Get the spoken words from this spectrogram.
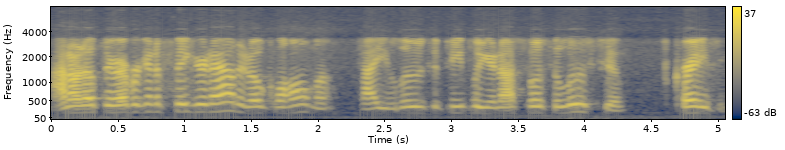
I don't know if they're ever going to figure it out at Oklahoma. How you lose to people you're not supposed to lose to? It's crazy.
